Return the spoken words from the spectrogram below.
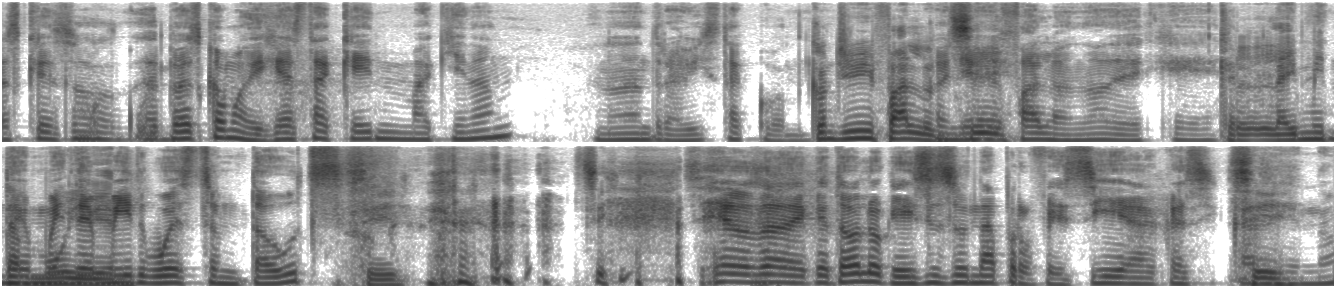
es que eso, Como pero es como dije hasta Kate McKinnon en una entrevista con, Con Jimmy Fallon, con sí. Jimmy Fallon, ¿no? De que Que la imita de, muy de bien. Midwestern Toads. Sí. sí. Sí, o sea, de que todo lo que dice es una profecía casi, casi, Sí. ¿no?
